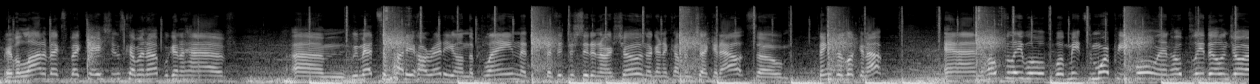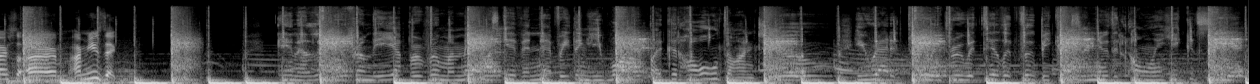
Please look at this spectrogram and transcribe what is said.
We have a lot of expectations coming up. We're gonna have um, we met somebody already on the plane that's, that's interested in our show, and they're to come and check it out. So things are looking up, and hopefully we'll, we'll meet some more people, and hopefully they'll enjoy our, our, our music. In a letter from the upper room, my man was given everything he wanted but could hold on to. He read it through and through it till it flew because he knew that only he could see it.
